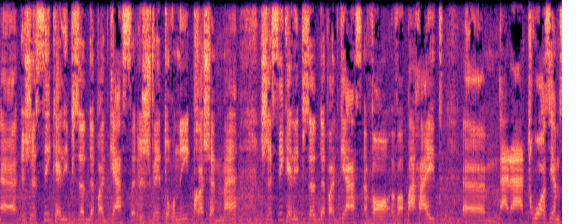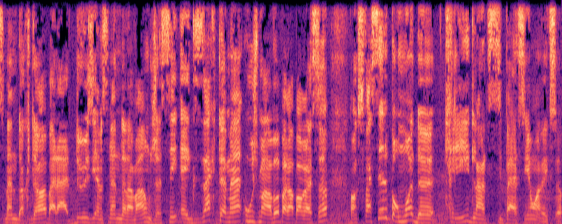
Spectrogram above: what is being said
Euh, je sais quel épisode de podcast je vais tourner prochainement. Je sais quel épisode de podcast va, va paraître euh, à la troisième semaine d'octobre, à la deuxième semaine de novembre. Je sais exactement où je m'en vais par rapport à ça. Donc, c'est facile pour moi de créer de l'anticipation avec ça.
